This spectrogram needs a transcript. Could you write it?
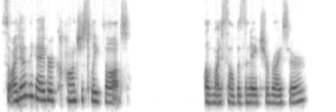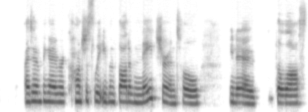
So I don't think I ever consciously thought of myself as a nature writer. I don't think I ever consciously even thought of nature until, you know, the last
